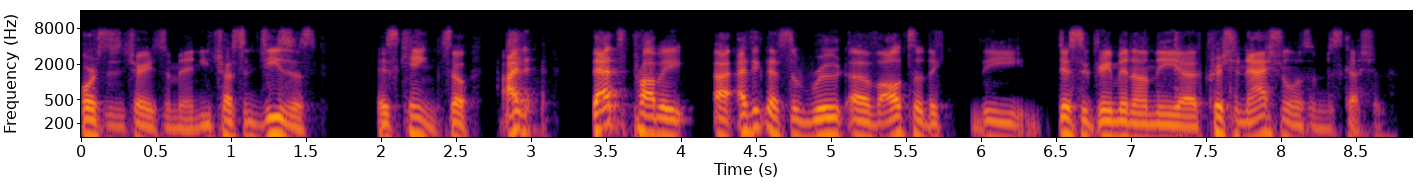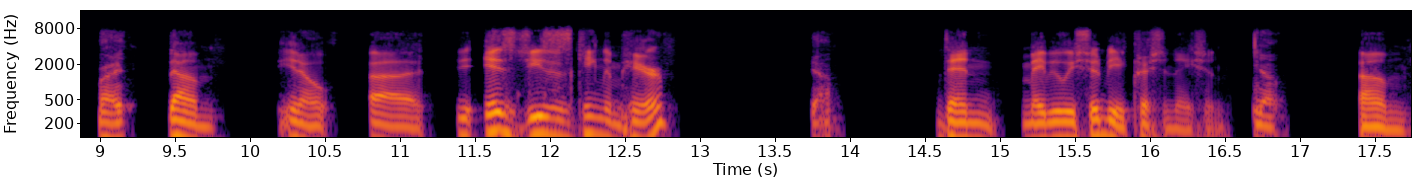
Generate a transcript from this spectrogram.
horses and chariots and men. You trust in Jesus as King. So I that's probably I think that's the root of also the the disagreement on the uh, Christian nationalism discussion. Right. Um. You know, uh, is Jesus' kingdom here? Yeah. Then maybe we should be a Christian nation. Yeah. Um.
